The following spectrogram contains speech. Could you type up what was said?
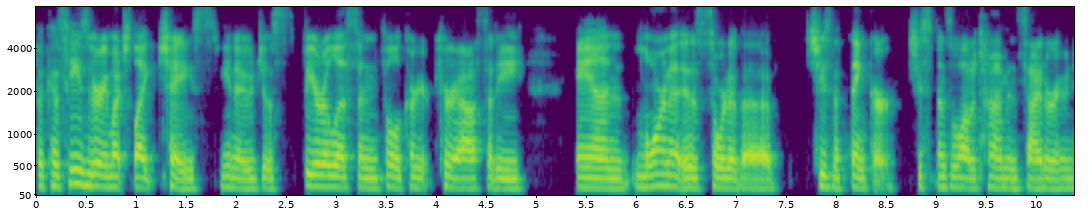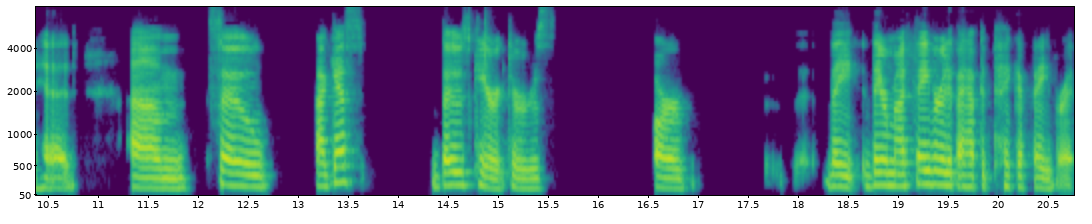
because he's very much like Chase, you know, just fearless and full of curiosity. And Lorna is sort of a she's a thinker. She spends a lot of time inside her own head. Um, so I guess those characters are they they're my favorite if I have to pick a favorite.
